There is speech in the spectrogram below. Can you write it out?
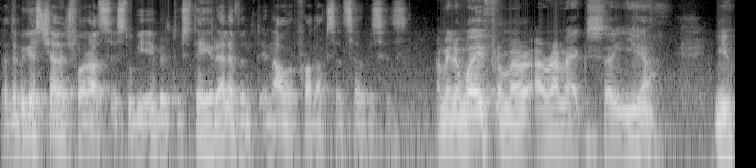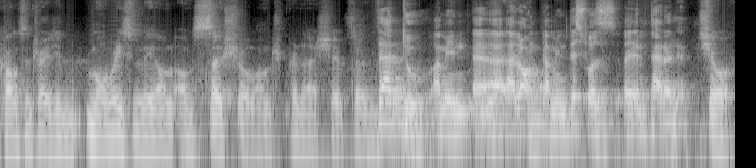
The biggest challenge for us is to be able to stay relevant in our products and services. I mean, away from Aramex, uh, you. Yeah you've concentrated more recently on, on social entrepreneurship. And, that too. I mean, uh, yeah. along. I mean, this was uh, in parallel. Sure.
